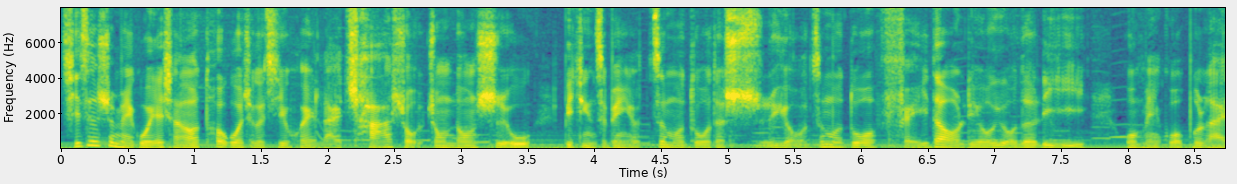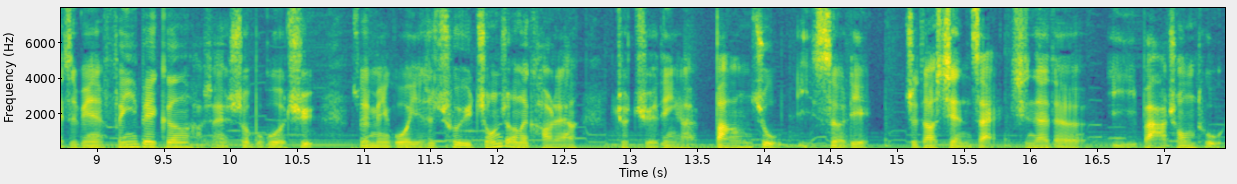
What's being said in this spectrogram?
其次是美国也想要透过这个机会来插手中东事务，毕竟这边有这么多的石油，这么多肥到流油的利益，我美国不来这边分一杯羹，好像也说不过去。所以美国也是出于种种的考量，就决定来帮助以色列。直到现在，现在的以巴冲突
